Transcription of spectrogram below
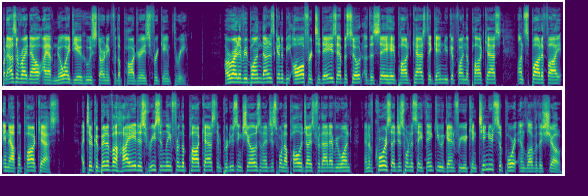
But as of right now, I have no idea who is starting for the Padres for game three. All right, everyone, that is going to be all for today's episode of the Say Hey podcast. Again, you can find the podcast on Spotify and Apple Podcast. I took a bit of a hiatus recently from the podcast and producing shows, and I just want to apologize for that, everyone. And of course, I just want to say thank you again for your continued support and love of the show.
